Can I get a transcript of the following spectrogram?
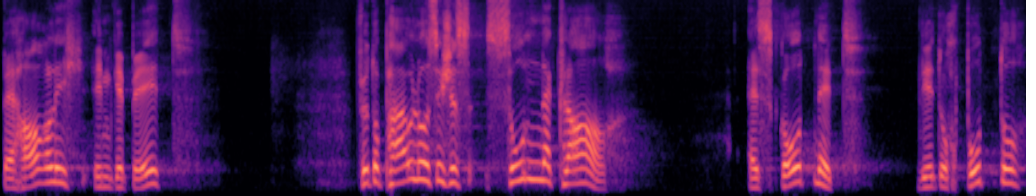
beharrlich im Gebet. Für den Paulus ist es sonnenklar. Es geht nicht wie durch Butter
